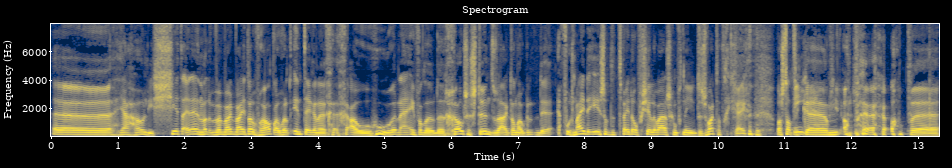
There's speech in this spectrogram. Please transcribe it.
Eh, ja, holy shit. En, en waar, waar je het over had, over dat interne ge- geouwe hoer. En een van de, de grootste stunts, waar ik dan ook de, volgens mij de eerste of de tweede officiële waarschuwing van Erik de Zwart had gekregen, was dat ik eh, op, eh, op, eh, eh,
